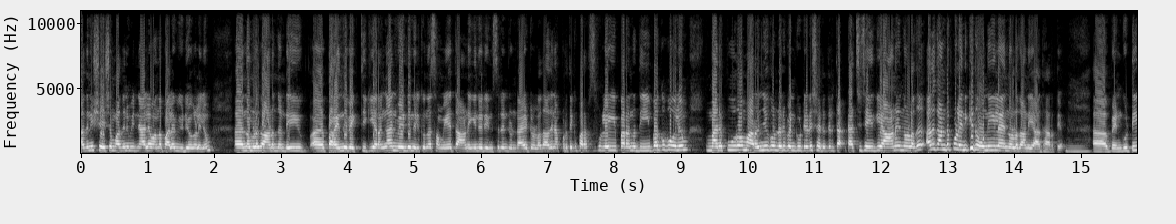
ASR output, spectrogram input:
അതിനുശേഷം അതിന് പിന്നാലെ വന്ന പല വീഡിയോകളിലും നമ്മൾ കാണുന്നുണ്ട്. ഈ പറയുന്ന വ്യക്തിക്ക് ഇറങ്ങാൻ വേണ്ടി നിൽക്കുന്ന സമയത്താണ് ഇങ്ങനെ ഒരു ഇൻസിഡന്റ് ഉണ്ടായിട്ടുള്ളത്. അതിനപ്പുറത്തേക്ക് പർപ്പസ്ഫുള്ളി ഈ പറയുന്ന ദീപക് പോലും മനഃപൂർവം അറിഞ്ഞുകൊണ്ട് ഒരു പെൺകുട്ടിയുടെ ശരീരത്തിൽ ടച്ച് ചെയ്യുകയാണ് എന്നുള്ളത് അത് കണ്ടപ്പോൾ എനിക്ക് തോന്നിയില്ല എന്നുള്ളതാണ് യാഥാർത്ഥ്യം. പെൺകുട്ടി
